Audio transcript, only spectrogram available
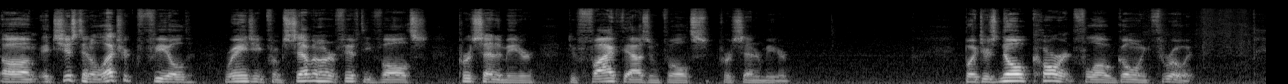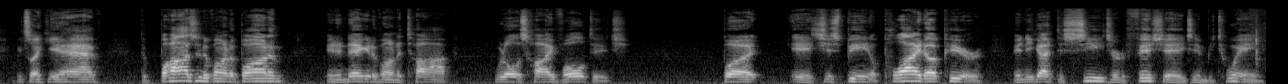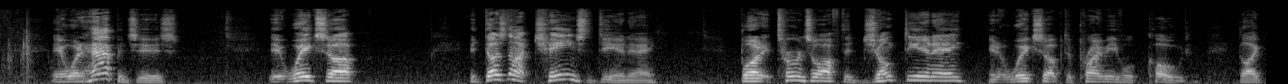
um, it's just an electric field ranging from 750 volts per centimeter to 5,000 volts per centimeter. But there's no current flow going through it. It's like you have the positive on the bottom and a negative on the top with all this high voltage. But it's just being applied up here, and you got the seeds or the fish eggs in between. And what happens is it wakes up, it does not change the DNA, but it turns off the junk DNA and it wakes up the primeval code. Like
